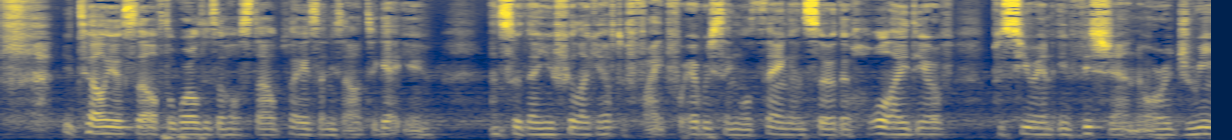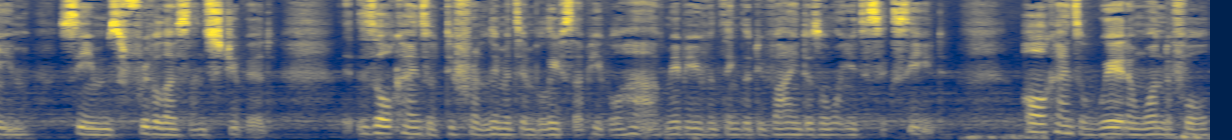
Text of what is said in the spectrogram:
you tell yourself the world is a hostile place and it's out to get you. And so then you feel like you have to fight for every single thing. And so the whole idea of pursuing a vision or a dream seems frivolous and stupid. There's all kinds of different limiting beliefs that people have. Maybe even think the divine doesn't want you to succeed. All kinds of weird and wonderful,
